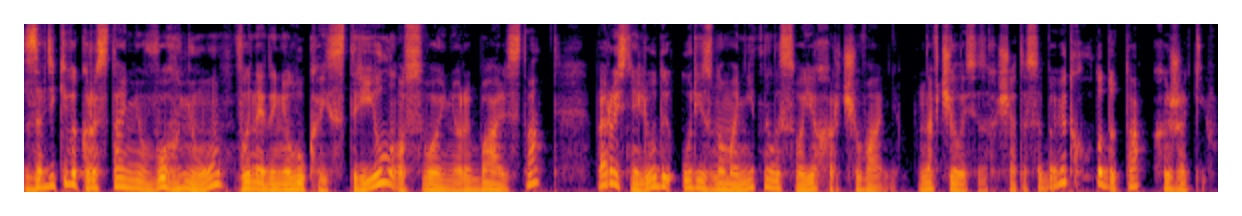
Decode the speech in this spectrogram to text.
Завдяки використанню вогню, винайденню лука і стріл, освоєнню рибальства, первісні люди урізноманітнили своє харчування, навчилися захищати себе від холоду та хижаків.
